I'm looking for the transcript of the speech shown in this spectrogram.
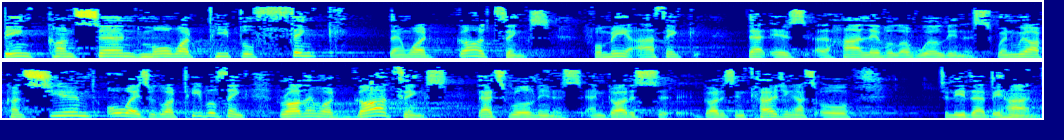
being concerned more what people think than what God thinks. For me, I think that is a high level of worldliness. When we are consumed always with what people think rather than what God thinks, that's worldliness. And God is, God is encouraging us all to leave that behind.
